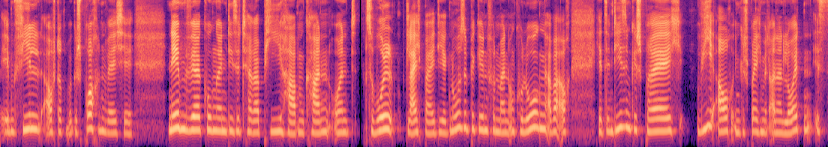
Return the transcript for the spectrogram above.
eben viel auch darüber gesprochen, welche Nebenwirkungen diese Therapie haben kann. Und sowohl gleich bei Diagnosebeginn von meinen Onkologen, aber auch jetzt in diesem Gespräch, wie auch in Gesprächen mit anderen Leuten, ist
